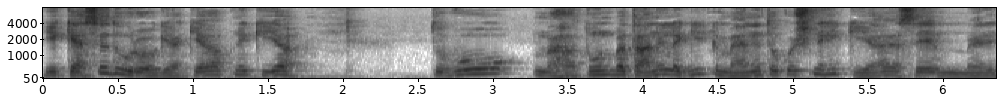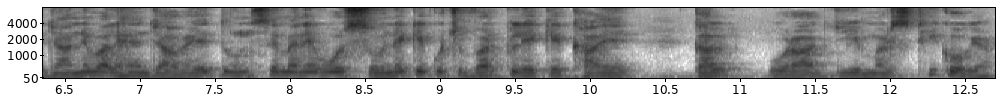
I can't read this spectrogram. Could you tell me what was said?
ये कैसे दूर हो गया? क्या आपने किया? तो वो खातून बताने लगी कि मैंने तो कुछ नहीं किया, ऐसे मेरे जानने वाले हैं जावेद, उनसे मैंने वो सोने के कुछ वर्क लेके खाए कल, और आज ये मर्ज़ ठीक हो गया।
